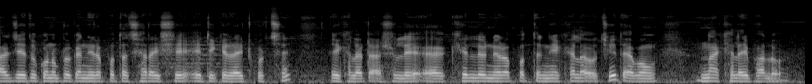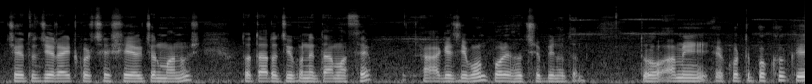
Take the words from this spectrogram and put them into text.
আর যেহেতু কোনো প্রকার নিরাপত্তা ছাড়াই সে এটিকে রাইড করছে, এই খেলাটা আসলে খেললেও নিরাপত্তা নিয়ে খেলা উচিত এবং না খেলাই ভালো। যেহেতু যে রাইড করছে সে একজন মানুষ, তো তারও জীবনের দাম আছে, আগে জীবন, পরে হচ্ছে বিনোদন। তো আমি কর্তৃপক্ষকে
